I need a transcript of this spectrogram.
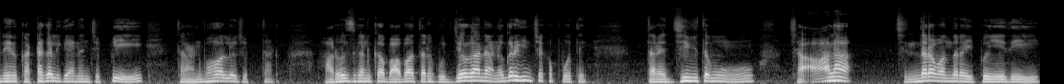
నేను కట్టగలిగానని చెప్పి తన అనుభవాల్లో చెప్తాడు. ఆ రోజు కనుక బాబా తనకు ఉద్యోగాన్ని అనుగ్రహించకపోతే తన జీవితము చాలా చిందరవందరైపోయేది.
